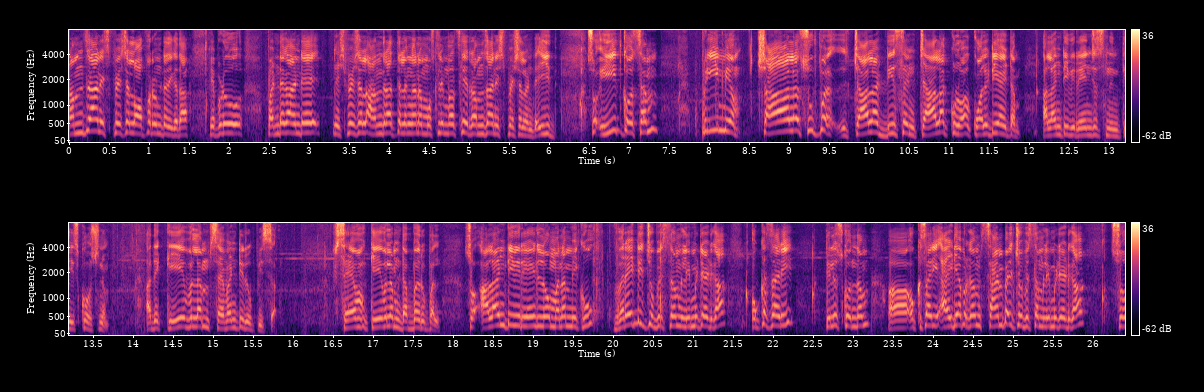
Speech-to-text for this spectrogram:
రంజాన్ స్పెషల్ ఆఫర్ ఉంటుంది కదా. ఇప్పుడు పండగ అంటే స్పెషల్ ఆంధ్ర తెలంగాణ ముస్లిం వర్స్కి రంజాన్ స్పెషల్ అంటే ఈద్. సో ఈద్ కోసం ప్రీమియం చాలా సూపర్ చాలా డీసెంట్ చాలా క్వాలిటీ ఐటమ్ అలాంటివి రేంజెస్ నేను తీసుకొచ్చినాం. అదే కేవలం సెవెంటీ రూపీస్ సేవ కేవలం డెబ్బై రూపాయలు. సో అలాంటివి రేంజ్లో మనం మీకు వెరైటీ చూపిస్తాం లిమిటెడ్గా. ఒక్కసారి తెలుసుకుందాం. ఒకసారి ఐడియా ప్రకారం శాంపిల్ చూపిస్తాం లిమిటెడ్గా. సో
